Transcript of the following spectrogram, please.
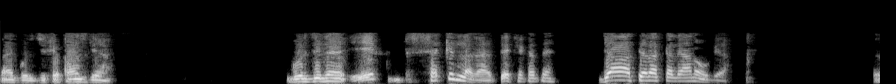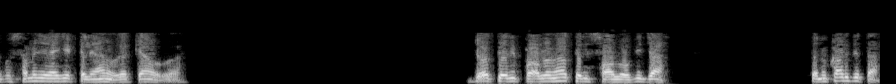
मैं गुरु जी के पास गया। गुरु जी ने एक सेकंड लगाया। देखे कहते हैं? जा, तेरा कल्याण हो गया। मेरे को समझ नहीं कि कल्याण होगा, क्या होगा। जो तेरी प्रॉब्लम है तेरी सॉल्व होगी। जा। तेन कर दिता।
